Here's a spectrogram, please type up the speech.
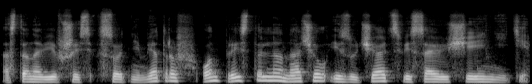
Остановившись в сотни метров, он пристально начал изучать свисающие нити.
